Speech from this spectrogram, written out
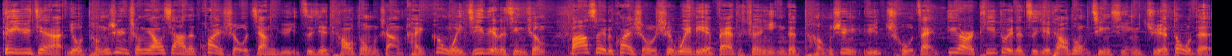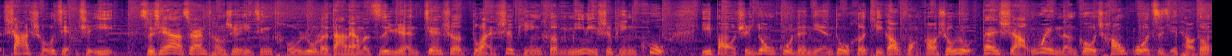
可以预见啊，有腾讯撑腰下的快手将与字节跳动展开更为激烈的竞争。八岁的快手是位列 Bet 阵营的腾讯与处在第二梯队的字节跳动进行决斗的杀手锏之一。此前啊，虽然腾讯已经投入了大量的资源建设短视频和迷你视频库，以保持用户的粘度和提高广告收入。但是啊，未能够超过字节跳动，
